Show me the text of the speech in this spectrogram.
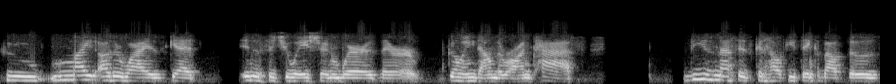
who might otherwise get in a situation where they're going down the wrong path. These methods can help you think about those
